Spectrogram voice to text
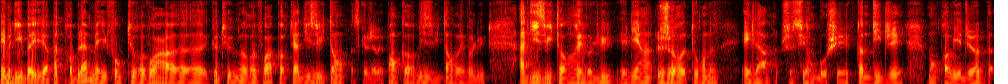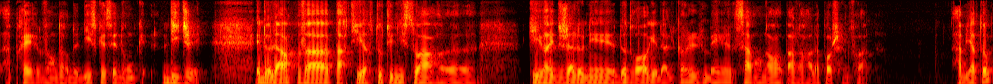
et me dit, ben, il n'y a pas de problème, mais il faut que tu revois, euh, que tu me revois quand tu as 18 ans, parce que j'avais pas encore 18 ans révolu. À 18 ans révolu, eh bien, je retourne et là, je suis embauché comme DJ. Mon premier job après vendeur de disques, c'est donc DJ. Et de là va partir toute une histoire euh, qui va être jalonnée de drogue et d'alcool, mais ça, on en reparlera la prochaine fois. À bientôt.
